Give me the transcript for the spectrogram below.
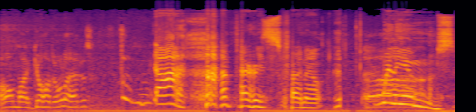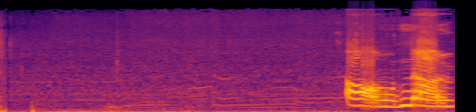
Oh my god, all I heard was. Ah! Paris spun out. Williams! Oh no!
